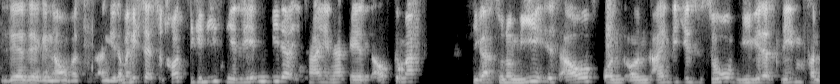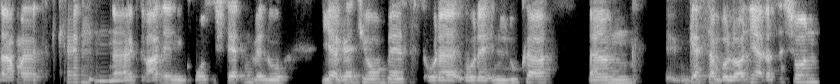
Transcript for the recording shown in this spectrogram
sehr, sehr genau, was das angeht. Aber nichtsdestotrotz, sie genießen ihr Leben wieder. Italien hat ja jetzt aufgemacht. Die Gastronomie ist auf und, und eigentlich ist es so, wie wir das Leben von damals kennen. Ne? Gerade in den großen Städten, wenn du Diareggio bist oder, oder in Luca, ähm, gestern Bologna, das ist schon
